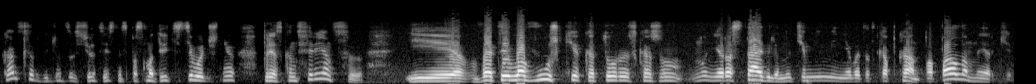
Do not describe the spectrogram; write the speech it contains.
канцлер ведет за всю ответственность. Посмотрите сегодняшнюю пресс-конференцию. И в этой ловушке, которую, скажем, ну, не расставили, но тем не менее в этот капкан попала Меркель,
